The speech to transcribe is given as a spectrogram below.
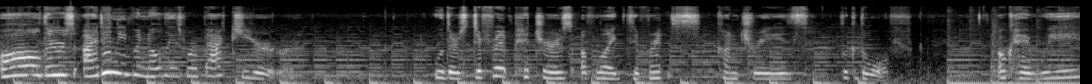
Oh, there's, I didn't even know these were back here. Well, there's different pictures of like different countries. Look at the wolf. Okay, we,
